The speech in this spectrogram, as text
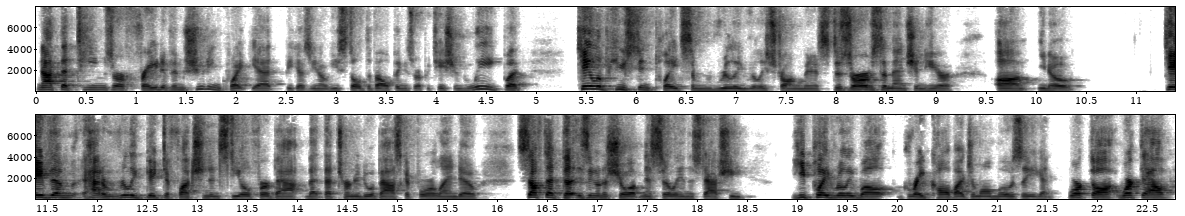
Not that teams are afraid of him shooting quite yet because, you know, he's still developing his reputation in the league. But Caleb Houstan played some really, really strong minutes, deserves the mention here. Um, you know, gave them, had a really big deflection and steal for a bat that, that turned into a basket for Orlando. Stuff that isn't going to show up necessarily in the stat sheet. He played really well. Great call by Jamahl Mosley. Again, worked out, worked out.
